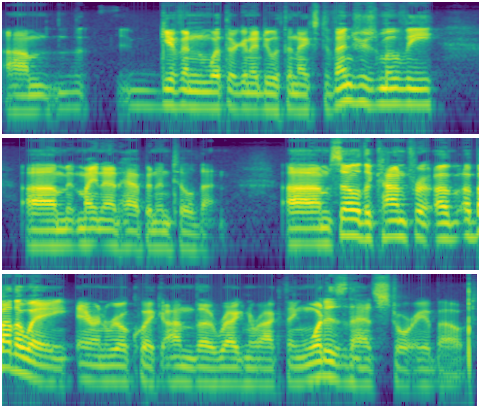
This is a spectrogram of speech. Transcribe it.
Um, th- given what they're going to do with the next Avengers movie, um, it might not happen until then. Um, so the conference. Uh, uh, by the way, Aaron, real quick on the Ragnarok thing, what is that story about?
